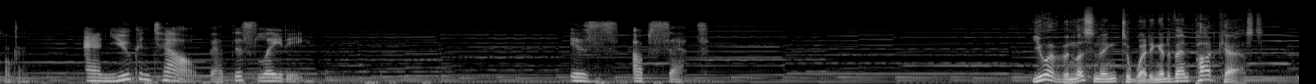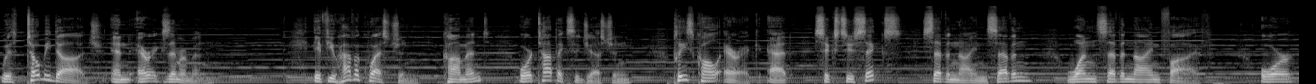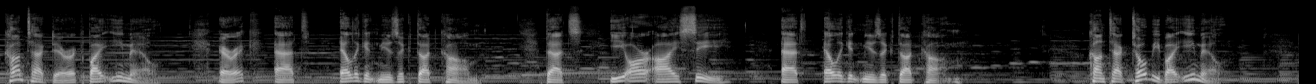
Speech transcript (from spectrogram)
Okay. And you can tell that this lady is upset. You have been listening to Wedding and Event Podcast with Tobey Dodge and Eric Zimmermann. If you have a question, comment, or topic suggestion, please call Eric at 626 797 1795 or contact Eric by email eric at elegantmusic.com. That's E R I C at elegantmusic.com. Contact Tobey by email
